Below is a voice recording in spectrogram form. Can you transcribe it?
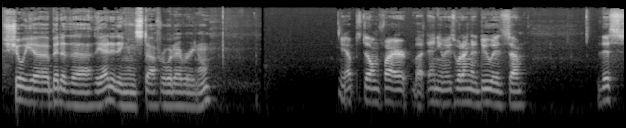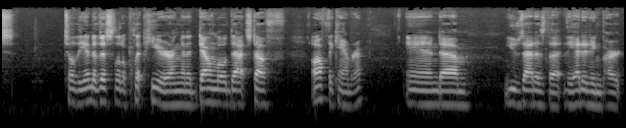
show you a bit of the, the editing and stuff or whatever, you know. Yep, still on fire. But anyways, what I'm going to do is um, this till the end of this little clip here. I'm going to download that stuff off the camera and um, use that as the, the editing part.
